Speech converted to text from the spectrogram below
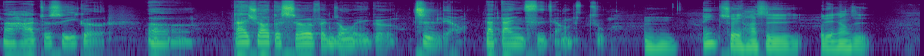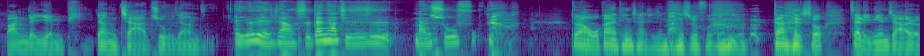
那它就是一个呃。大概需要个十二分钟的一个治疗，那单一次这样子做。嗯，哎、欸，所以它是有点像是把你的眼皮这样夹住这样子。哎、欸，有点像是，但它其实是蛮舒服的。对啊，我刚才听起来其实蛮舒服的。刚才说在里面加热，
